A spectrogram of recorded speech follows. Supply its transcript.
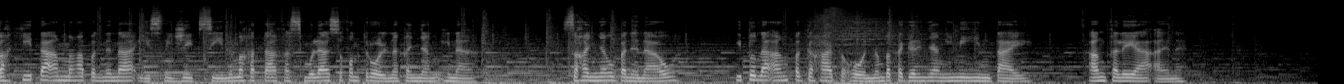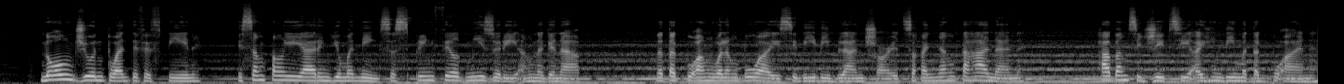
makikita ang mga pagnanais ni Gypsy na makatakas mula sa kontrol ng kanyang ina. Sa kanyang pananaw, ito na ang pagkakataon ng matagal niyang hinihintay, ang kalayaan. Noong June 2015, isang pangyayaring yumanig sa Springfield, Missouri ang naganap. Natagpo ang walang buhay si Didi Blanchard sa kanyang tahanan habang si Gypsy ay hindi matagpuan.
